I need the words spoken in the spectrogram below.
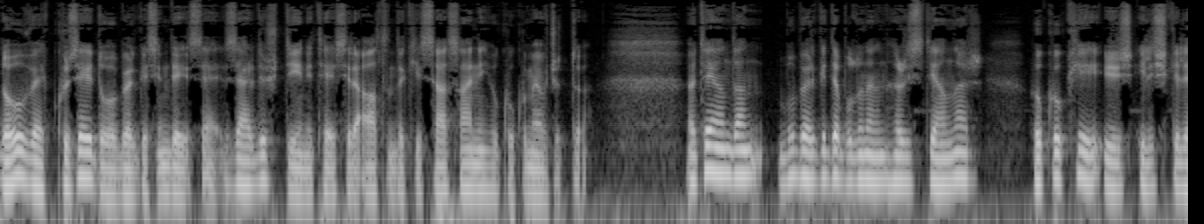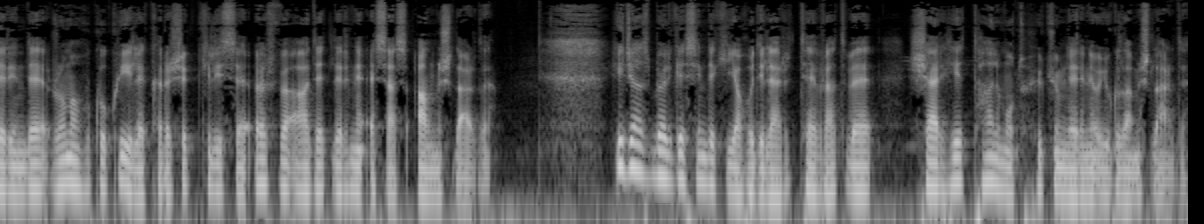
Doğu ve Kuzeydoğu bölgesinde ise Zerdüş dini tesiri altındaki Sasani hukuku mevcuttu. Öte yandan bu bölgede bulunan Hristiyanlar hukuki ilişkilerinde Roma hukuku ile karışık kilise örf ve adetlerini esas almışlardı. Hicaz bölgesindeki Yahudiler Tevrat ve Şerhi Talmud hükümlerini uygulamışlardı.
